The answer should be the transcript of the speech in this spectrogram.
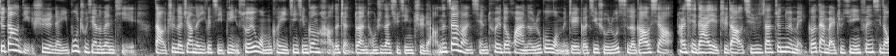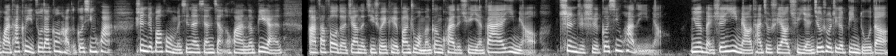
就到底是哪一步出现了问题，导致了这样的一个疾病，所以我们可以进行更好的诊断，同时再去进行治疗。那再往前推的话呢，如果我们这个技术如此的高效，而且大家也知道，其实它针对每个蛋白质进行分析的话，它可以做到更好的个性化，甚至包括我们现在想讲的话，那必然 AlphaFold 这样的技术也可以帮助我们更快的去研发疫苗，甚至是个性化的疫苗。因为本身疫苗它就是要去研究说这个病毒的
